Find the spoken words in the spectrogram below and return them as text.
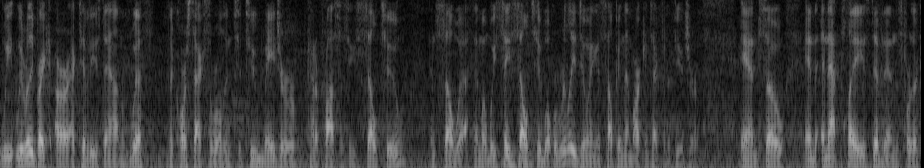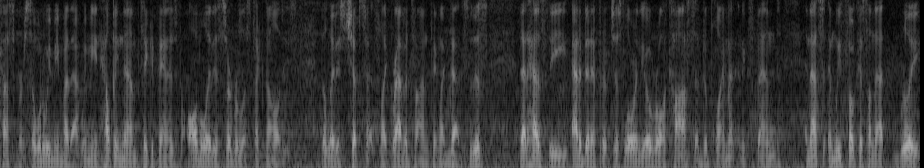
we, we really break our activities down with the CoreStacks of the world into two major kind of processes, sell to and sell with. And when we say sell to, what we're really doing is helping them architect for the future. And so, and, and that plays dividends for their customers. So what do we mean by that? We mean helping them take advantage of all the latest serverless technologies, the latest chipsets like Graviton, thing like that. So this, that has the added benefit of just lowering the overall cost of deployment and expend. And that's, and we focus on that really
